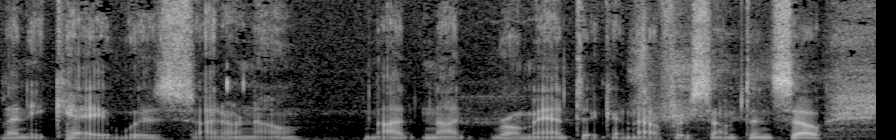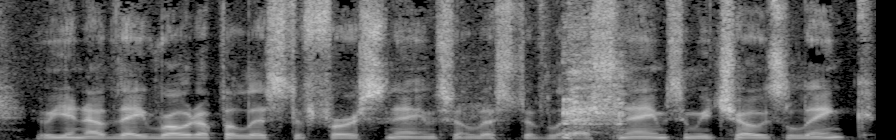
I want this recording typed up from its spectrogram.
Lenny Kaye was I don't know. Not not romantic enough or something. So, you know, they wrote up a list of first names and a list of last names, and we chose Link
